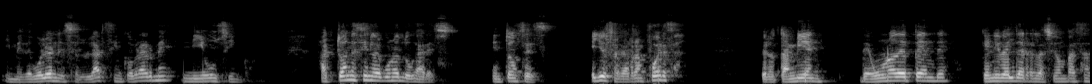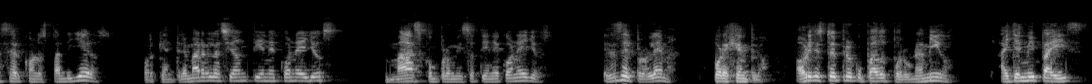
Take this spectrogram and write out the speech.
y me devuelven el celular sin cobrarme ni un cinco. Actúan así en algunos lugares. Entonces, ellos agarran fuerza. Pero también de uno depende qué nivel de relación vas a hacer con los pandilleros, porque entre más relación tiene con ellos, más compromiso tiene con ellos. Ese es el problema. Por ejemplo, ahorita estoy preocupado por un amigo. Allá en mi país,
